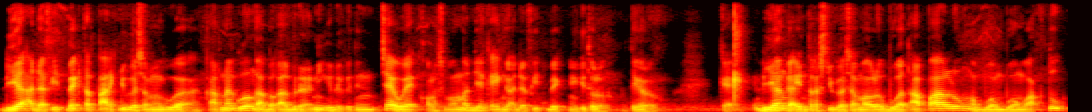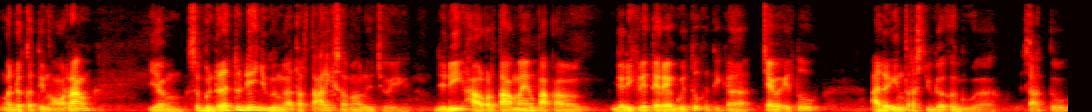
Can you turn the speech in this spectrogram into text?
dia ada feedback tertarik juga sama gua. Karena gua nggak bakal berani ngedeketin cewek kalau seumpama dia kayak nggak ada feedbacknya gitu loh. Ngerti nggak lo? Kayak dia nggak interest juga sama lo. Buat apa lo ngebuang-buang waktu ngedeketin orang yang sebenarnya tuh dia juga nggak tertarik sama lo cuy. Jadi hal pertama yang bakal jadi kriteria gue tuh ketika cewek itu ada interest juga ke gua. Satu.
